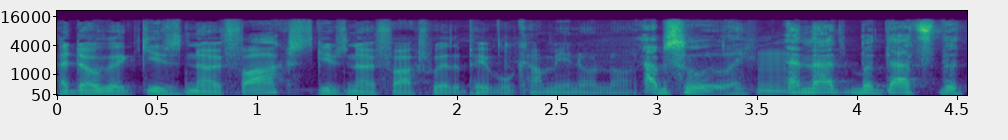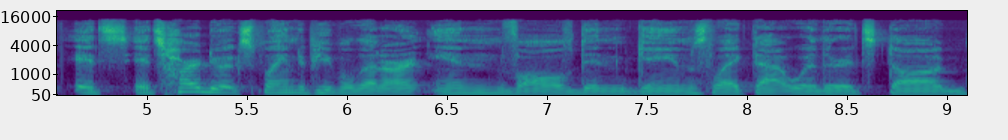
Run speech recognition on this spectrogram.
a dog that gives no fucks gives no fucks whether people come in or not. Absolutely. Hmm. And that but that's the it's it's hard to explain to people that aren't involved in games like that whether it's dog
